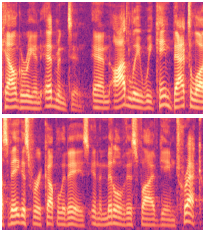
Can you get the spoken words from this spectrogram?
Calgary, and Edmonton. And oddly, we came back to Las Vegas for a couple of days in the middle of this five game trek.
